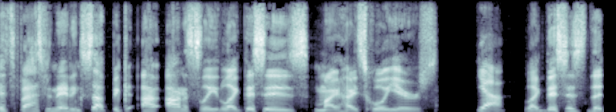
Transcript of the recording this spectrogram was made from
it's fascinating stuff because I, honestly, like this is my high school years. Yeah. Like this is the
